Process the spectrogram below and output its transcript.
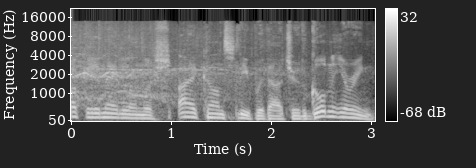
Wakkere Nederlanders. I can't sleep without you. The Golden Earring.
